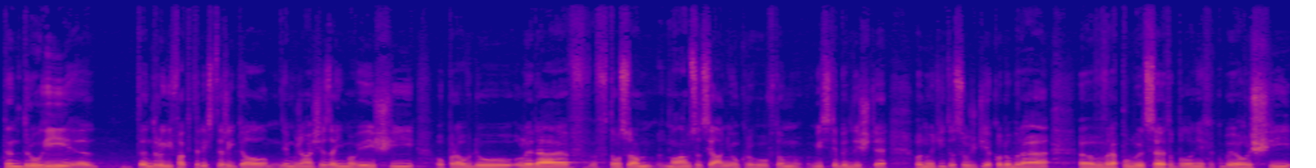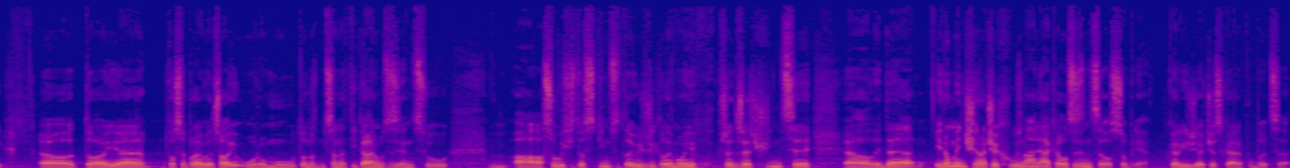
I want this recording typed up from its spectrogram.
Ten druhý, eh, ten druhý fakt, který jste říkal, je možná ještě zajímavější. Opravdu lidé v tom svém malém sociálním okruhu, v tom místě bydliště, hodnotí to soužití jako dobré. V republice je to podle nich jakoby horší. To, je, to se projevuje třeba i u Romů, to se netýká jenom cizinců. A souvisí to s tím, co tady už říkali moji předřečníci. Lidé, jenom menšina Čechů zná nějakého cizince osobně, který žije v České republice.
